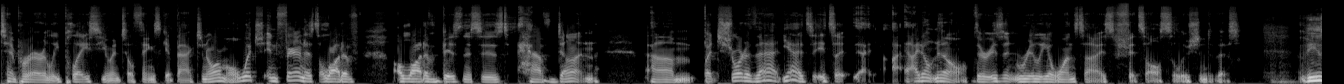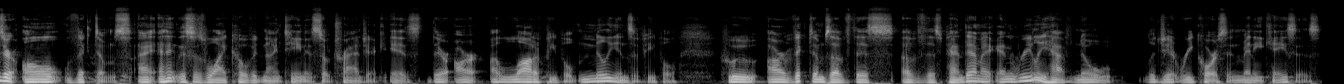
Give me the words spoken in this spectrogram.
temporarily place you until things get back to normal. Which, in fairness, a lot of a lot of businesses have done. Um, but short of that, yeah, it's it's a I, I don't know. There isn't really a one size fits all solution to this. These are all victims. I, I think this is why COVID nineteen is so tragic. Is there are a lot of people, millions of people, who are victims of this of this pandemic and really have no legit recourse in many cases.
